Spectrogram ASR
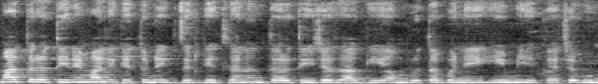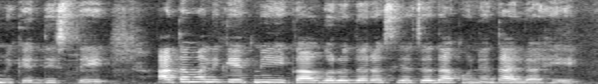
मात्र तिने मालिकेतून एक्झिट घेतल्यानंतर तिच्या जागी अमृता बने ही मिहिकाच्या भूमिकेत दिसते. आता मालिकेत मिहिका गरोदर असल्याचं दाखवण्यात आलं आहे.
